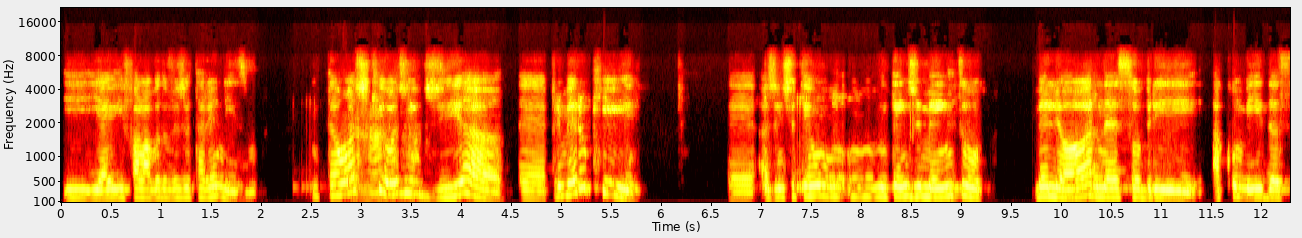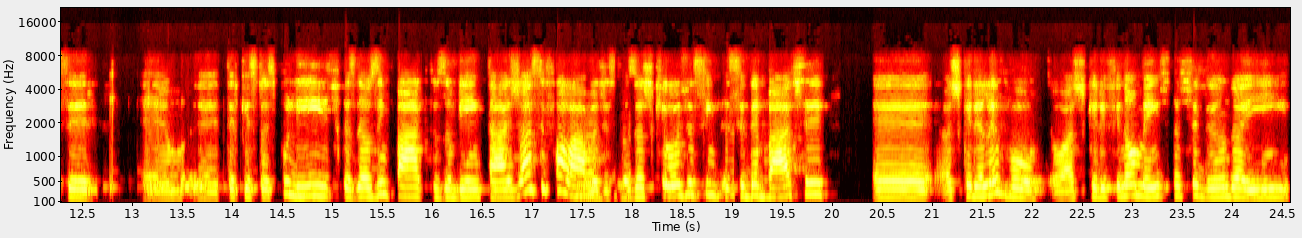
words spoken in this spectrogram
e, e aí falava do vegetarianismo. Então, acho que hoje em dia, é, primeiro que é, a gente tem um, um entendimento melhor, né, sobre a comida ser é, é, ter questões políticas, né, os impactos ambientais, já se falava uhum. disso, mas acho que hoje assim, esse debate, é, acho que ele elevou, eu acho que ele finalmente está chegando aí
